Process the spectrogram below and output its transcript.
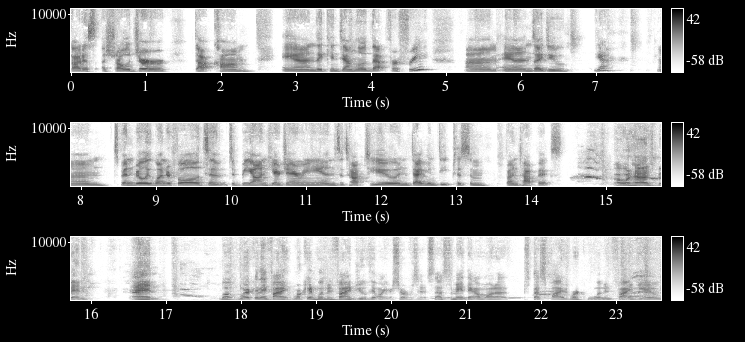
goddessastrologer.com, and they can download that for free. Um, and I do, yeah. Um, it's been really wonderful to to be on here, Jeremy, and to talk to you and dive in deep to some fun topics. Oh, it has been. And but where can they find where can women find you if they want your services? That's the main thing I want to specify is where can women find you?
